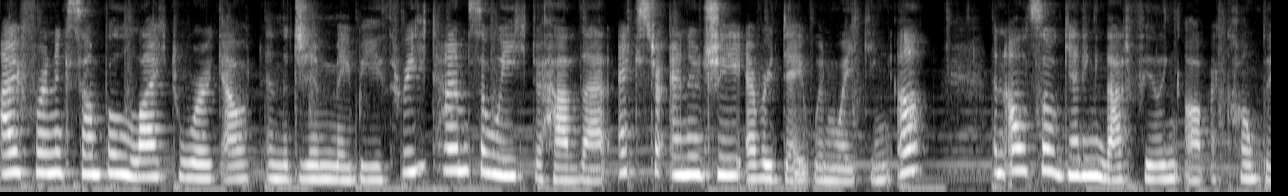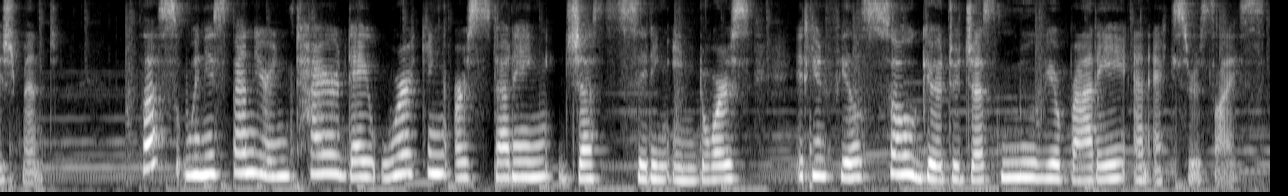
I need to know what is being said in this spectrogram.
I, for an example, like to work out in the gym maybe three times a week to have that extra energy every day when waking up and also getting that feeling of accomplishment. Plus, when you spend your entire day working or studying just sitting indoors, it can feel so good to just move your body and exercise.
